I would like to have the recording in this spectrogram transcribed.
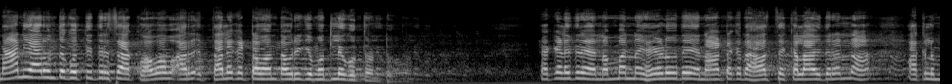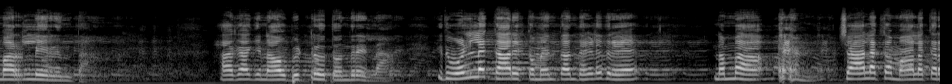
ನಾನು ಯಾರು ಅಂತ ಗೊತ್ತಿದ್ರೆ ಸಾಕು. ಅವ ಅರೆ ತಲೆಗಟ್ಟವ ಅಂತ ಅವರಿಗೆ ಮೊದಲೇ ಗೊತ್ತುಂಟು. ಯಾಕೇಳಿದ್ರೆ ನಮ್ಮನ್ನು ಹೇಳುವುದೇ ನಾಟಕದ ಹಾಸ್ಯ ಕಲಾವಿದರನ್ನ ಆಕಲು ಮರಲೇ ಅಂತ ಹಾಗಾಗಿ ನಾವು ಬಿಟ್ಟರು ತೊಂದರೆ ಇಲ್ಲ. ಇದು ಒಳ್ಳೆ ಕಾರ್ಯಕ್ರಮ ಎಂತ ಅಂತ ಹೇಳಿದರೆ, ನಮ್ಮ ಚಾಲಕ ಮಾಲಕರ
